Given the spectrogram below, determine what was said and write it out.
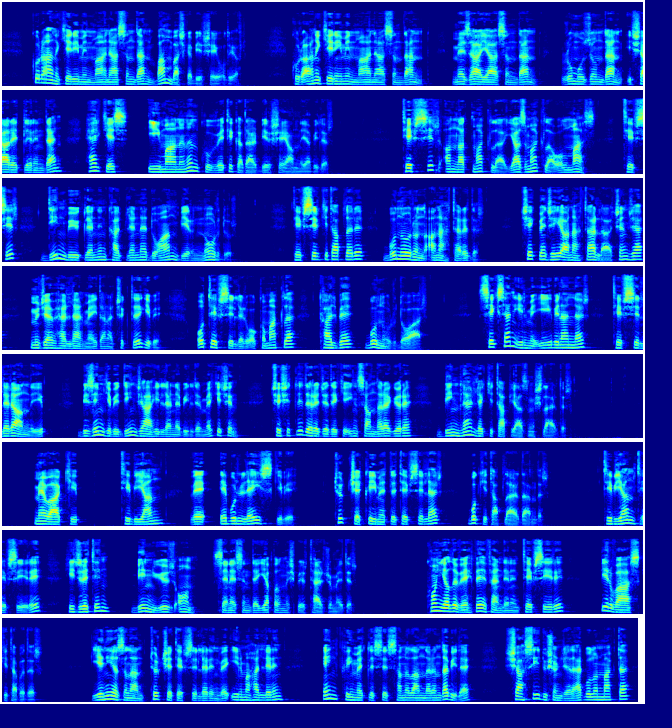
Kur'an-ı Kerim'in manasından bambaşka bir şey oluyor. Kur'an-ı Kerim'in manasından, mezayasından, rumuzundan, işaretlerinden herkes imanının kuvveti kadar bir şey anlayabilir. Tefsir anlatmakla, yazmakla olmaz. Tefsir din büyüklerinin kalplerine doğan bir nurdur. Tefsir kitapları bu nurun anahtarıdır. Çekmeceyi anahtarla açınca mücevherler meydana çıktığı gibi o tefsirleri okumakla kalbe bu nur doğar. 80 ilmi iyi bilenler tefsirleri anlayıp bizim gibi din cahillerine bildirmek için çeşitli derecedeki insanlara göre binlerle kitap yazmışlardır. Mevakip, Tibyan ve Ebu'l-Leys gibi Türkçe kıymetli tefsirler bu kitaplardandır. Tibyan tefsiri Hicretin 1110 senesinde yapılmış bir tercümedir. Konyalı Vehbe Efendi'nin tefsiri bir vaaz kitabıdır. Yeni yazılan Türkçe tefsirlerin ve ilmihallerin en kıymetlisi sanılanlarında bile şahsi düşünceler bulunmakta,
